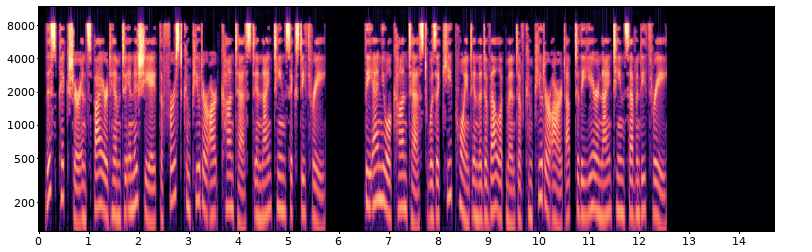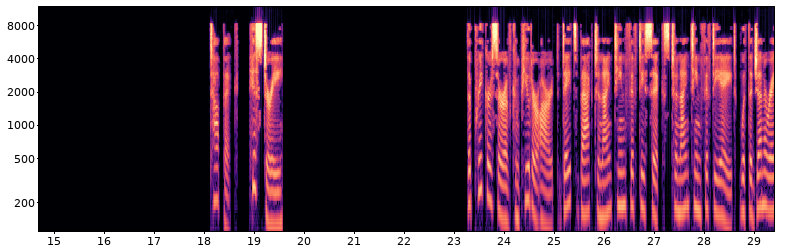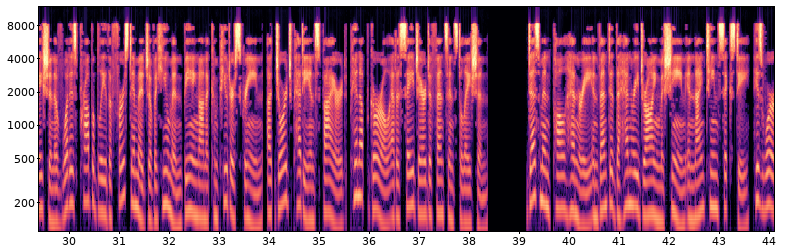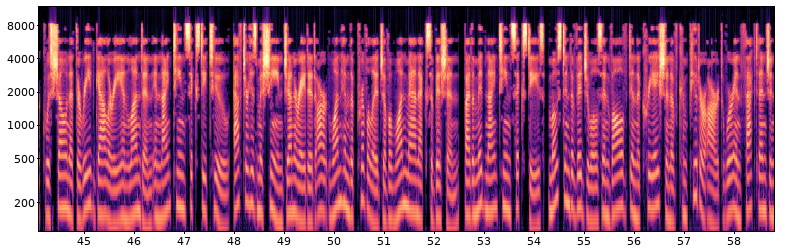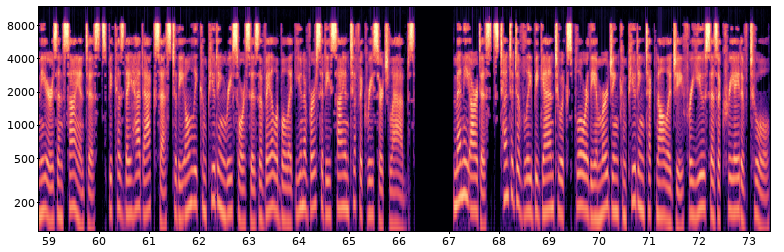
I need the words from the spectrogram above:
This picture inspired him to initiate the first computer art contest in 1963. The annual contest was a key point in the development of computer art up to the year 1973. History The precursor of computer art dates back to 1956 to 1958, with the generation of what is probably the first image of a human being on a computer screen, a George Petty-inspired pin-up girl at a Sage air defense installation. Desmond Paul Henry invented the Henry drawing machine in 1960. His work was shown at the Reid Gallery in London in 1962. After his machine generated art won him the privilege of a one man exhibition, by the mid 1960s, most individuals involved in the creation of computer art were in fact engineers and scientists because they had access to the only computing resources available at university scientific research labs. Many artists tentatively began to explore the emerging computing technology for use as a creative tool.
